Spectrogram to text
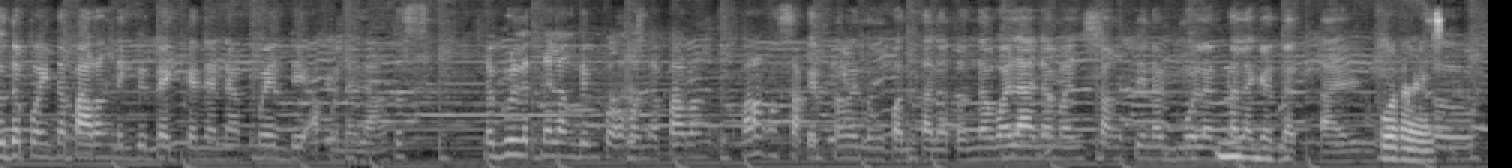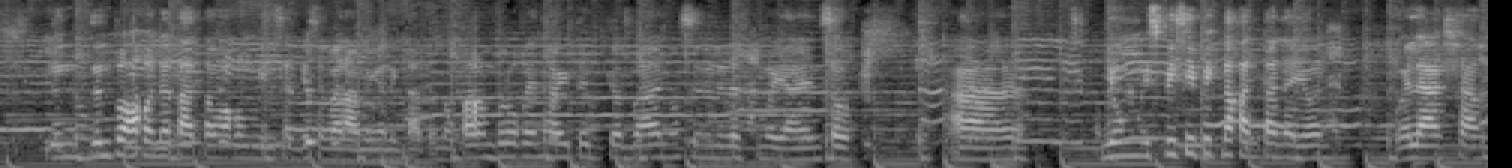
to the point na parang nagbe-beg ka na na pwede ako na lang. Tapos, nagulat na lang din po ako na parang parang ang sakit naman nung kanta na to na wala naman siyang pinagmulan talaga that time. Correct. So, dun, dun po ako natatawa kung minsan kasi marami nga nagtatanong, parang broken hearted ka ba nung sinulat mo yan? So, ah yung specific na kanta na yon wala siyang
